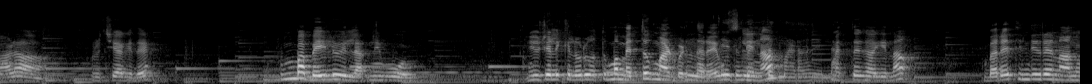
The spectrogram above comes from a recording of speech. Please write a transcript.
ಭಾಳ ರುಚಿಯಾಗಿದೆ. ತುಂಬ ಬೇಯಲೂ ಇಲ್ಲ. ನೀವು ಯೂಶಲಿ ಕೆಲವರು ತುಂಬ ಮೆತ್ತಗೆ ಮಾಡಿಬಿಡ್ತಾರೆ ಉಸ್ಲಿನ. ಮೆತ್ತಗಾಗಿಲ್ಲ. ಬರೇ ತಿಂದಿದ್ರೆ ನಾನು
